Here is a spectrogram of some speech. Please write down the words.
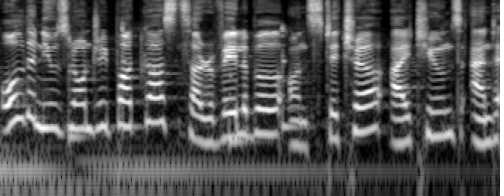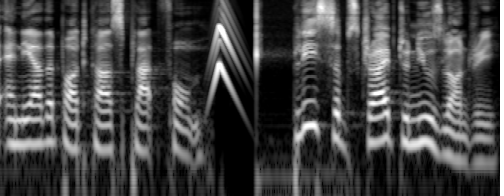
All the News Laundry podcasts are available on Stitcher, iTunes, and any other podcast platform. Please subscribe to News Laundry.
